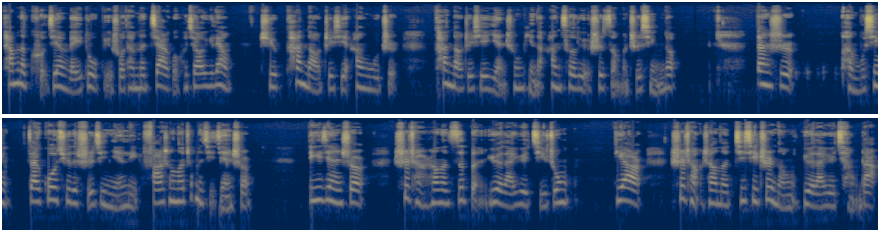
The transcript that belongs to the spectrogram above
它们的可见维度，比如说它们的价格和交易量，去看到这些暗物质，看到这些衍生品的暗策略是怎么执行的。但是很不幸。在过去的十几年里，发生了这么几件事儿。第一件事儿，市场上的资本越来越集中；第二，市场上的机器智能越来越强大；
